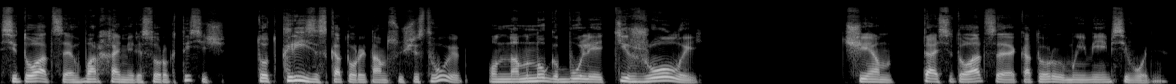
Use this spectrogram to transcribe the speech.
ситуация в Вархаммере 40 тысяч, тот кризис, который там существует, он намного более тяжелый, чем та ситуация, которую мы имеем сегодня.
